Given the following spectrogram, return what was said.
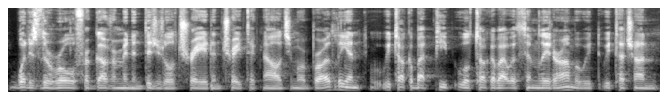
What is the role for government in digital trade and trade technology more broadly? And we talk about people. We'll talk about with him later on, but we we touch on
